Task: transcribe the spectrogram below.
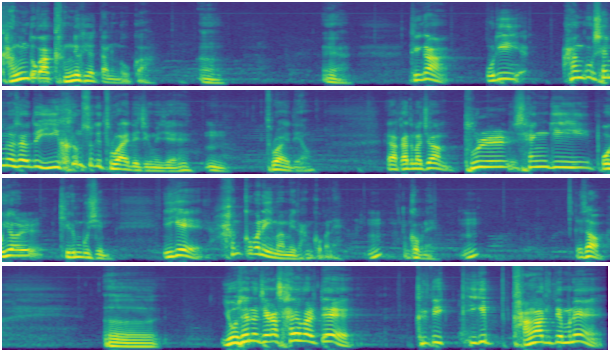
강도가 강력해졌다는 것과 어, 예. 그러니까 우리 한국 생명사회도 이 흐름 속에 들어와야 돼 지금 이제 음, 들어와야 돼요. 아까도 말했지만 불, 생기, 보혈, 기름 부심 이게 한꺼번에 임합니다. 한꺼번에 음? 한꺼번에. 음? 그래서 어, 요새는 제가 사역할 때 그래도 이게 강하기 때문에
